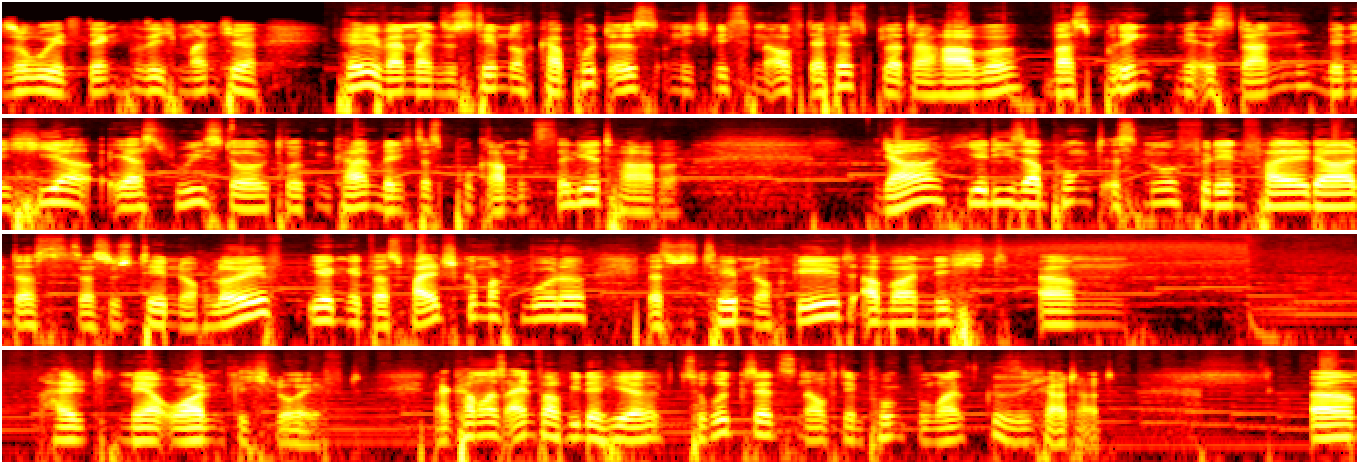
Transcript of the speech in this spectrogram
So, jetzt denken sich manche, hey, wenn mein System noch kaputt ist und ich nichts mehr auf der Festplatte habe, was bringt mir es dann, wenn ich hier erst Restore drücken kann, wenn ich das Programm installiert habe? Ja, hier dieser Punkt ist nur für den Fall da, dass das System noch läuft, irgendetwas falsch gemacht wurde, das System noch geht, aber nicht ähm, halt mehr ordentlich läuft. Dann kann man es einfach wieder hier zurücksetzen auf den Punkt, wo man es gesichert hat. Ähm,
